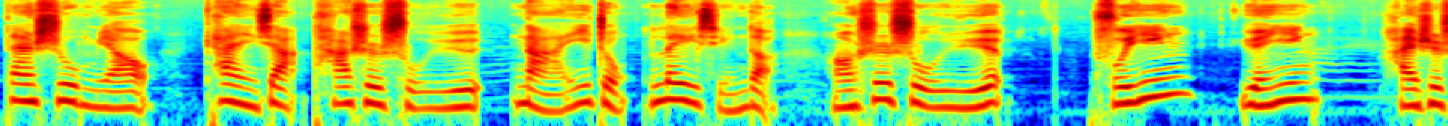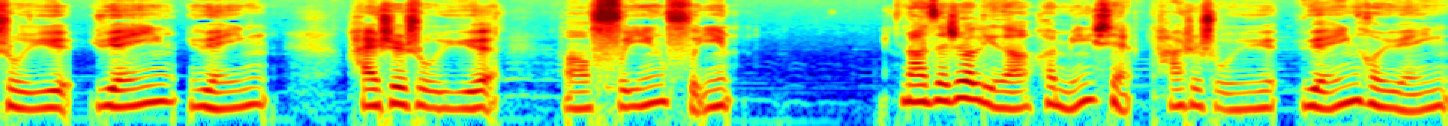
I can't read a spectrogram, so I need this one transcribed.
但是我们要看一下它是属于哪一种类型的啊？是属于辅音元音，还是属于元音元音，还是属于啊辅音辅音？那在这里呢，很明显它是属于元音和元音。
